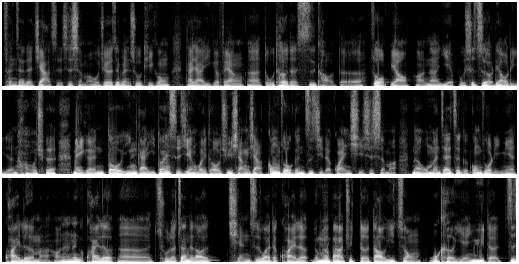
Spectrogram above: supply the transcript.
存在的价值是什么？我觉得这本书提供大家一个非常呃独特的思考的坐标啊。那也不是只有料理人，我觉得每个人都应该一段时间回头去想想，工作跟自己的关系是什么。那我们在这个工作里面快乐吗？好，那那个快乐，呃，除了赚得到。钱之外的快乐，有没有办法去得到一种无可言喻的自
